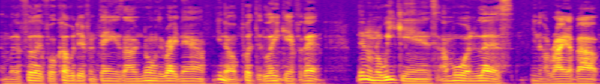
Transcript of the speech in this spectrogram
I'm an affiliate for a couple different things. I normally write down, you know, put the link in for that. Then on the weekends, I'm more or less, you know, write about,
